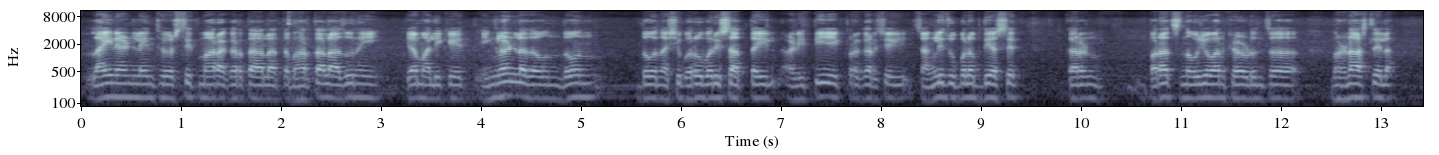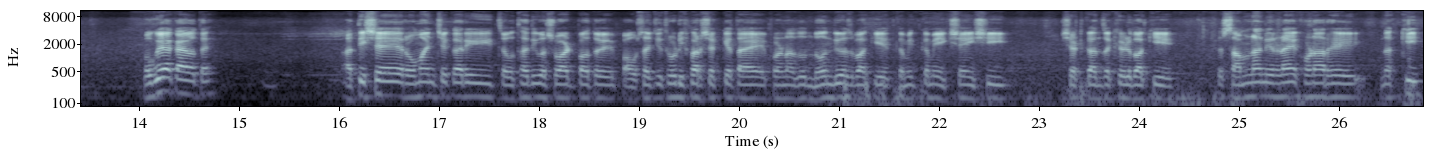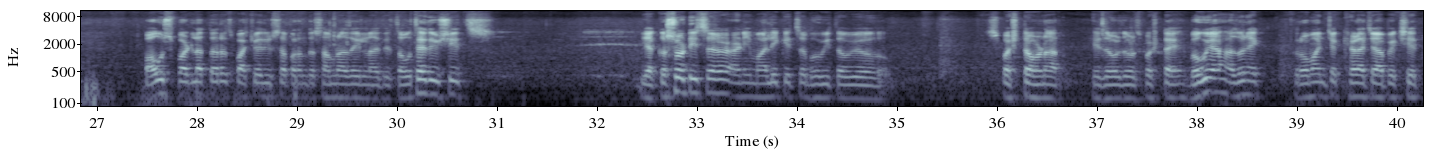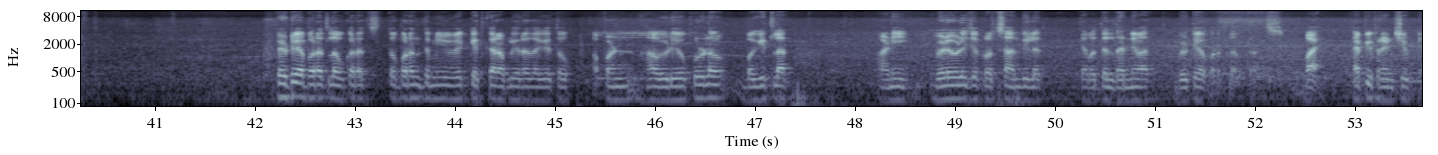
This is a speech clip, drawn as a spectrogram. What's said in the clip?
लाईन अँड लेंथ व्यवस्थित मारा करता आला तर भारताला अजूनही या मालिकेत इंग्लंडला जाऊन दोन दोन अशी बरोबरी साधता येईल आणि ती एक प्रकारची चांगलीच उपलब्धी असेल कारण बराच नौजवान खेळाडूंचा भरणा असलेला. बघूया काय होतं आहे अतिशय रोमांचकारी चौथा दिवस वाट पाहतोय. पावसाची थोडीफार शक्यता आहे पण अजून दोन दिवस बाकी आहेत. कमीत कमी एकशे ऐंशी षटकांचा खेळ बाकी आहे. तर सामना निर्णायक होणार हे नक्की. पाऊस पडला तरच पाचव्या दिवसापर्यंत सामना जाईल ना ते चौथ्या दिवशीच या कसोटीचं आणि मालिकेचं भवितव्य स्पष्ट होणार हे जवळजवळ स्पष्ट आहे. बघूया अजून एक रोमांचक खेळाच्या अपेक्षेत. भेटूया परत लवकरच. तोपर्यंत मी विवेक केतकर आपली रजा घेतो. आपण हा व्हिडिओ पूर्ण बघितलात आणि वेळोवेळी जे प्रोत्साहन दिलं त्याबद्दल धन्यवाद. भेटूया परत लवकरच. Bye happy friendship day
